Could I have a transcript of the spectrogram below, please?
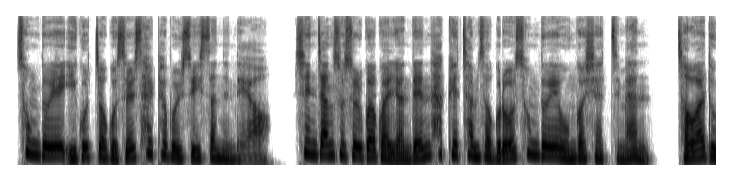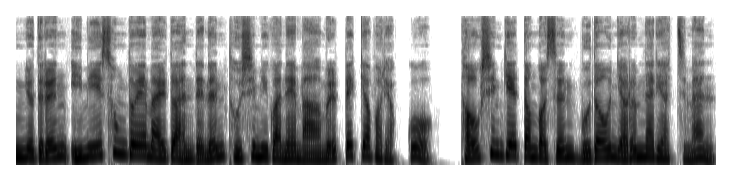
송도의 이곳저곳을 살펴볼 수 있었는데요. 신장 수술과 관련된 학회 참석으로 송도에 온 것이었지만 저와 동료들은 이미 송도의 말도 안 되는 도시미관의 마음을 뺏겨버렸고 더욱 신기했던 것은 무더운 여름날이었지만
